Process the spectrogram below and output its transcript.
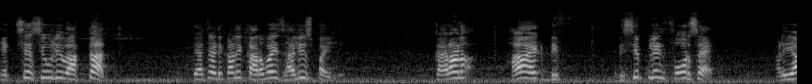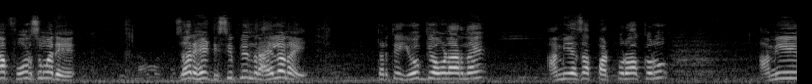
एक्सेसिव्हली वागतात त्या त्या ठिकाणी कारवाई झालीच पाहिजे. कारण हा एक डिसिप्लिन फोर्स आहे. आणि या फोर्समध्ये जर हे डिसिप्लिन राहिलं नाही तर ते योग्य होणार नाही. आम्ही याचा पाठपुरावा करू. आम्ही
